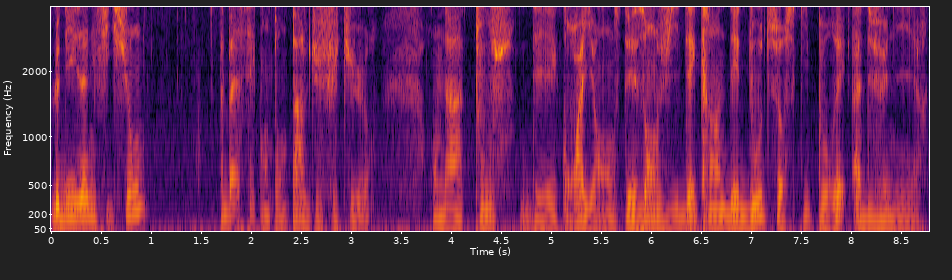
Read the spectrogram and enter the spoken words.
Le design fiction, eh ben, c'est quand on parle du futur. On a tous des croyances, des envies, des craintes, des doutes sur ce qui pourrait advenir.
